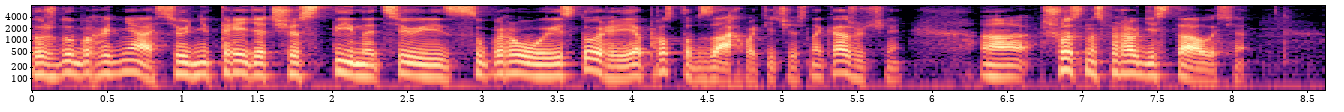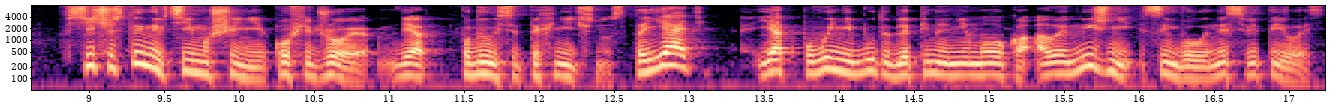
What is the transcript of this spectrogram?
Тож доброго дня. Сьогодні третя частина цієї суперової історії. Я просто в захваті, чесно кажучи. А, щось насправді сталося. Всі частини в цій машині Coffee Joy, я подивився технічно, стоять, як повинні бути для пінення молока, але нижні символи не світились.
